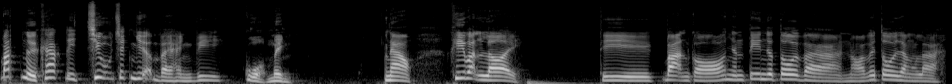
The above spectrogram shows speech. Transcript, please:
Bắt người khác đi chịu trách nhiệm về hành vi của mình. Nào khi bạn lời thì bạn có nhắn tin cho tôi và nói với tôi rằng là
